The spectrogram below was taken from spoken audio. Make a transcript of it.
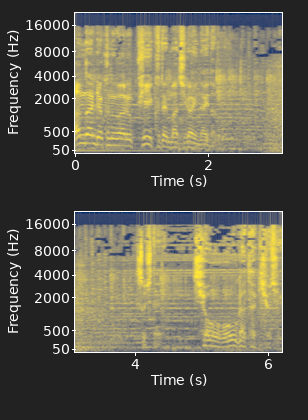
判断力のあるピークで間違いないだろう。そして超大型巨人。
